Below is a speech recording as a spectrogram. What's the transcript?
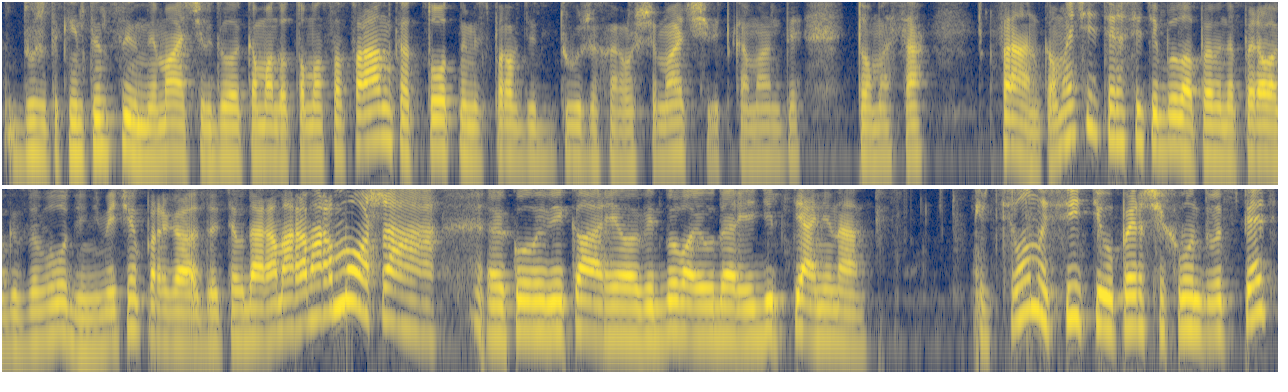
дуже такий інтенсивний матч віддала команда Томаса Франка. Тотнем і справді дуже хороший матч від команди Томаса Франко. У Манчестер Сіті була певна перевага за володінням. М'ячем перегадується удар Амара Мармоша, е, коли Вікаріо відбиває удар єгиптянина. І в цілому Сіті у перші хвилин 25.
